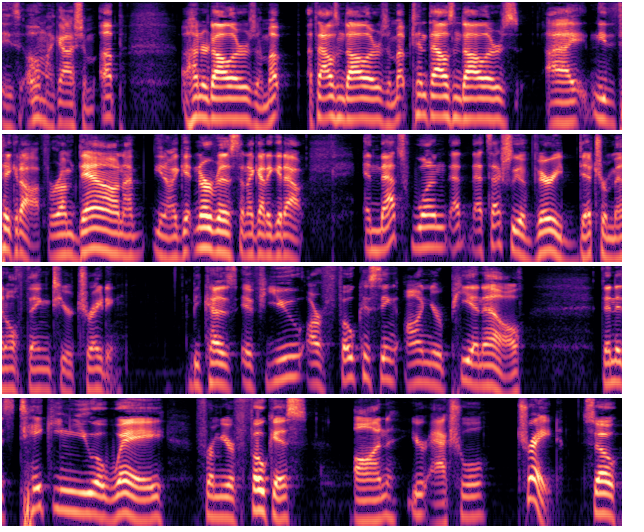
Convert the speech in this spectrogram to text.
say, "Oh my gosh, I'm up $100, I'm up $1,000, I'm up $10,000. I need to take it off." Or I'm down, I you know, I get nervous and I got to get out. And that's one that, that's actually a very detrimental thing to your trading. Because if you are focusing on your P&L, then it's taking you away from your focus on your actual trade. So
